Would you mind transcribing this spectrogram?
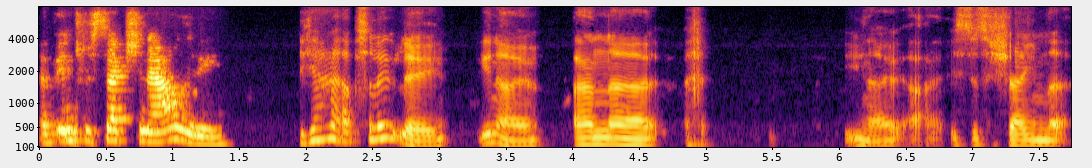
of intersectionality? Yeah, absolutely. You know, and uh, you know, uh, it's just a shame that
